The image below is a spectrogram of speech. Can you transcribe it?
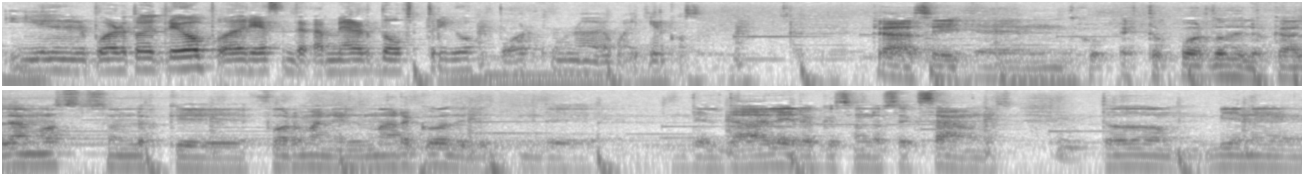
Y en el puerto de trigo podrías intercambiar dos trigos por uno de cualquier cosa. Claro, sí. estos puertos de los que hablamos son los que forman el marco del, de- del tablero, que son los hexágonos. Todo viene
